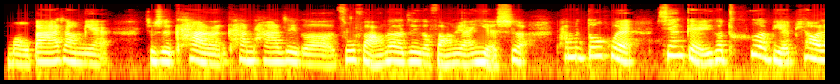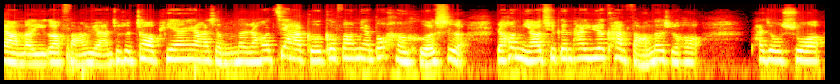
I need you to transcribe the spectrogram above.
某吧上面，就是看看他这个租房的这个房源也是，他们都会先给一个特别漂亮的一个房源，就是照片呀什么的，然后价格各方面都很合适，然后你要去跟他约看房的时候，他就说。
